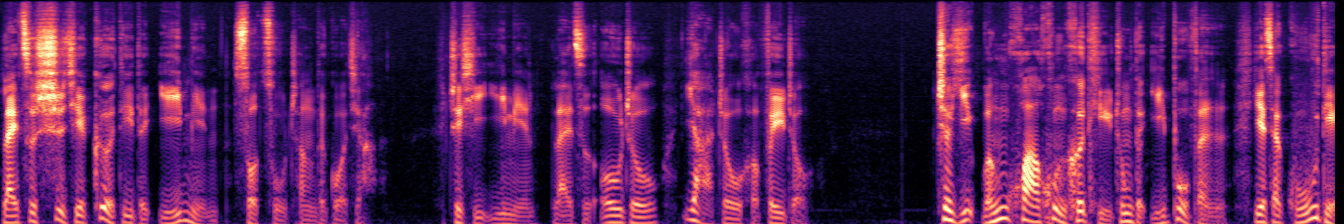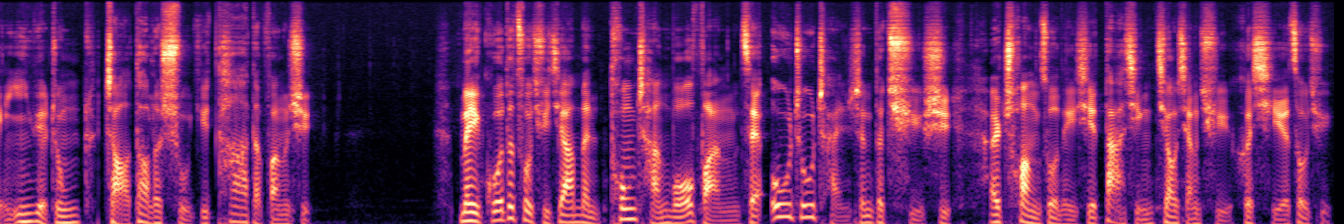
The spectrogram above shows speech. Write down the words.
来自世界各地的移民所组成的国家，这些移民来自欧洲、亚洲和非洲。这一文化混合体中的一部分，也在古典音乐中找到了属于它的方式。美国的作曲家们通常模仿在欧洲产生的曲式，而创作那些大型交响曲和协奏曲。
